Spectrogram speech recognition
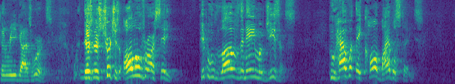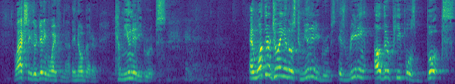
than read God's words. There's, there's churches all over our city, people who love the name of Jesus, who have what they call Bible studies. Well, actually, they're getting away from that. They know better. Community groups. And what they're doing in those community groups is reading other people's books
